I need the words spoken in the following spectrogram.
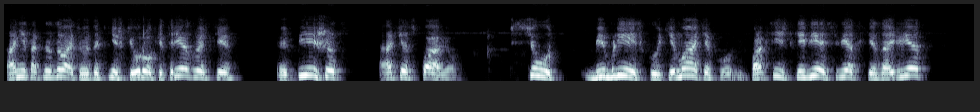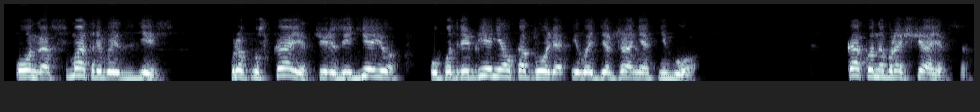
они так называются в этой книжке «Уроки трезвости», э, пишет отец Павел. Всю библейскую тематику, практически весь Ветхий Завет, он рассматривает здесь, пропускает через идею употребление алкоголя и воздержание от него. Как он обращается?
